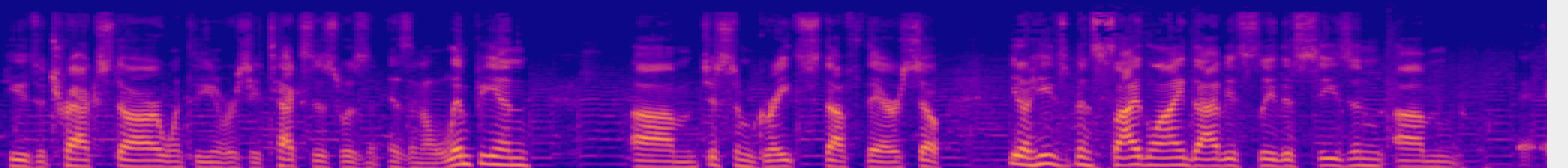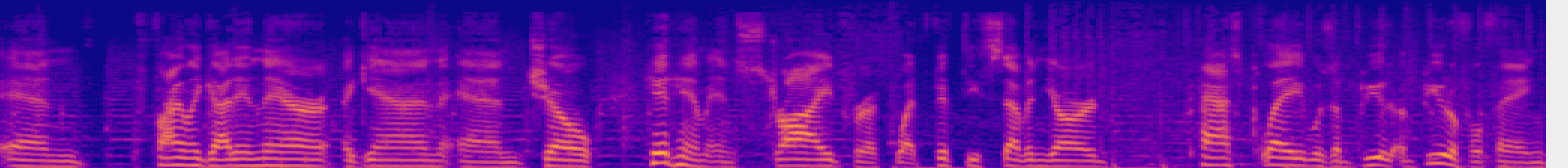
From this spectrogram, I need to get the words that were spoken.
He was a track star. Went to the University of Texas. Was as an Olympian. Um, just some great stuff there. So, you know, he's been sidelined obviously this season, um, and finally got in there again. And Joe hit him in stride for a what 57 yard pass play it was a, be- a beautiful thing.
